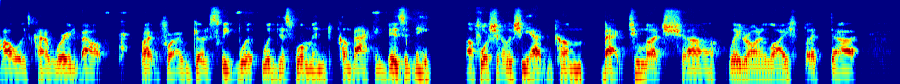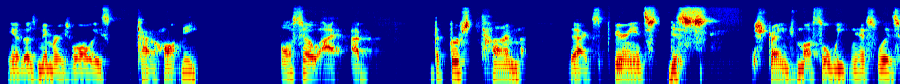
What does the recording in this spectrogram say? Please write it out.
I always kind of worried about right before I would go to sleep. Would, would this woman come back and visit me? Unfortunately, she hadn't come back too much uh, later on in life, but, uh, you know, those memories will always kind of haunt me. Also, I, I the first time that I experienced this strange muscle weakness was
